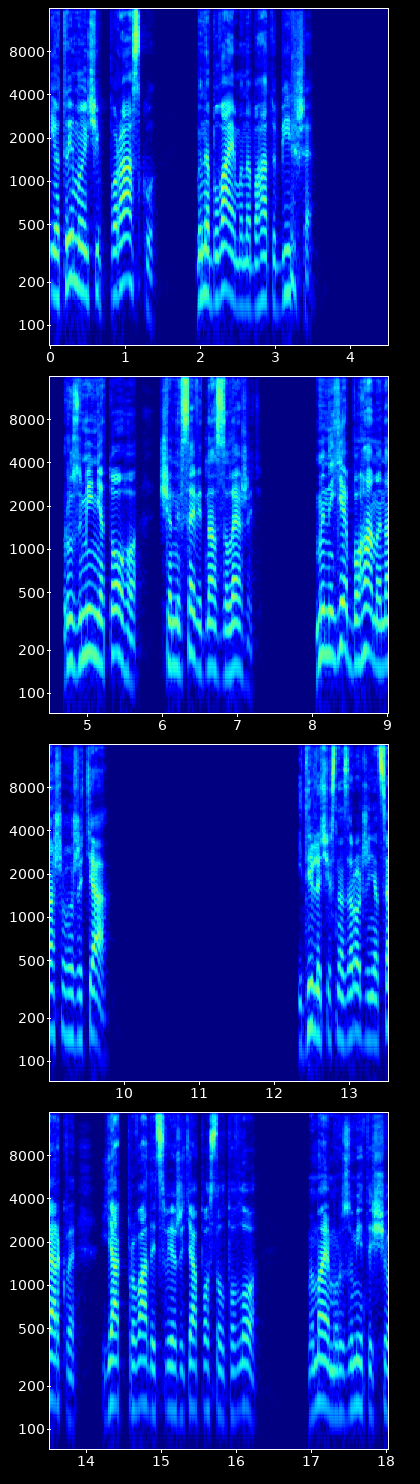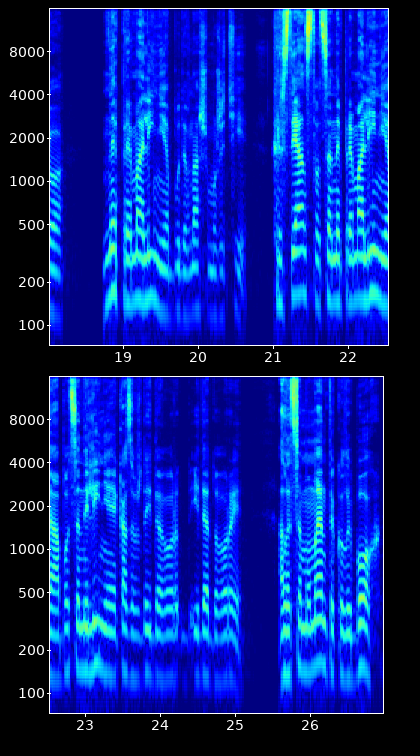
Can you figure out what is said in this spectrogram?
І отримуючи поразку, ми набуваємо набагато більше розуміння того, що не все від нас залежить. Ми не є богами нашого життя. І дивлячись на зародження церкви, як провадить своє життя апостол Павло, ми маємо розуміти, що не пряма лінія буде в нашому житті. Християнство це не пряма лінія, або це не лінія, яка завжди йде до гори. Але це моменти, коли Бог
